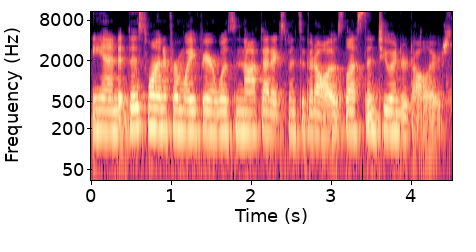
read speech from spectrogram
And this one from Wayfair was not that expensive at all. It was less than $200.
